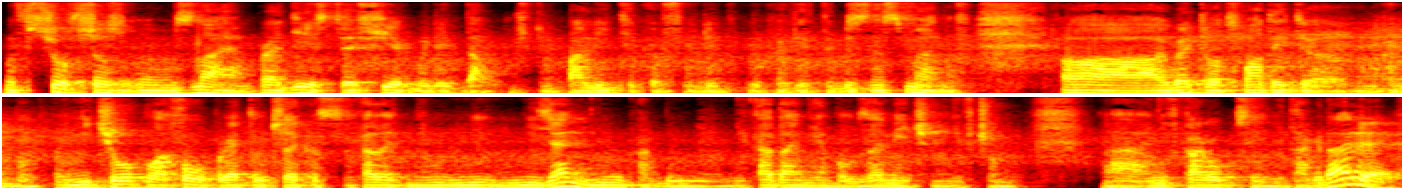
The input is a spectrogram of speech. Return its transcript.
мы все-все знаем про действия фирмы или, допустим, политиков или каких-то бизнесменов, а, говорите, вот смотрите, ну, как бы, ничего плохого про этого человека сказать нельзя, ну, как бы, никогда не был замечен ни в чем, а, ни в коррупции, ни так далее.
